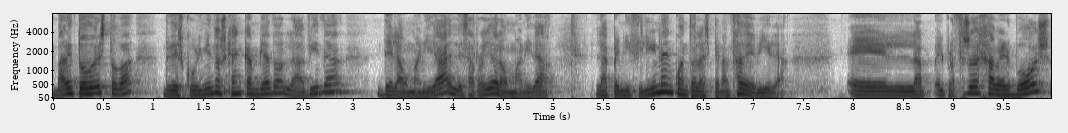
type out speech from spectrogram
¿Vale? Todo esto va de descubrimientos que han cambiado la vida de la humanidad, el desarrollo de la humanidad. La penicilina en cuanto a la esperanza de vida. El, proceso de Haber-Bosch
